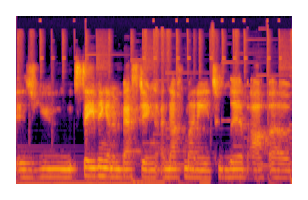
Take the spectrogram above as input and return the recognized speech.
is you saving and investing enough money to live off of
